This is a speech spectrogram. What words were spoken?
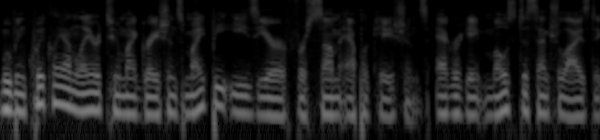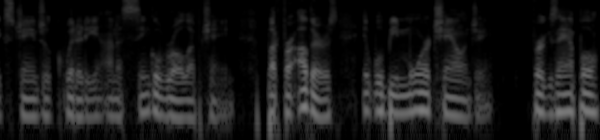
Moving quickly on layer 2 migrations might be easier for some applications, aggregate most decentralized exchange liquidity on a single rollup chain, but for others, it will be more challenging. For example,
